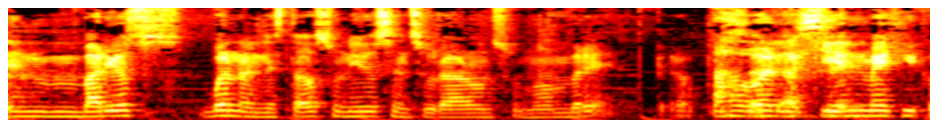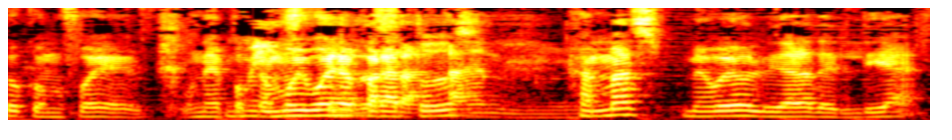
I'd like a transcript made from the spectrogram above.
en varios, bueno, en Estados Unidos censuraron su nombre, pero pues, Ah, bueno, aquí sí. en México, como fue una época muy buena para todos, jamás me voy a olvidar del día.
